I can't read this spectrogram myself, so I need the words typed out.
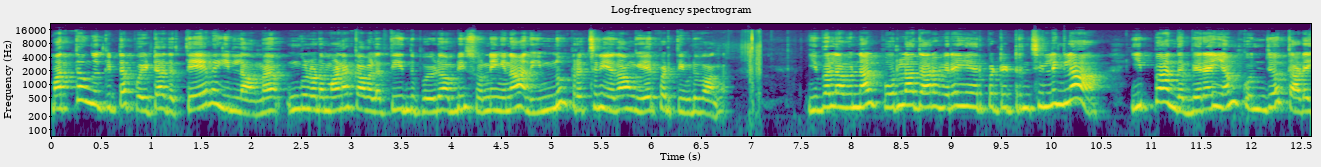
மற்றவங்க கிட்ட போயிட்டு அதை தேவையில்லாமல் உங்களோட மனக்கவலை தீர்ந்து போயிடும் அப்படின்னு சொன்னீங்கன்னா அது இன்னும் பிரச்சனையை தான் அவங்க ஏற்படுத்தி விடுவாங்க. இவ்வளவு நாள் பொருளாதார விரயம் ஏற்பட்டுட்டு இருந்துச்சு இல்லைங்களா? இப்போ அந்த விரயம் கொஞ்சம் தடை.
